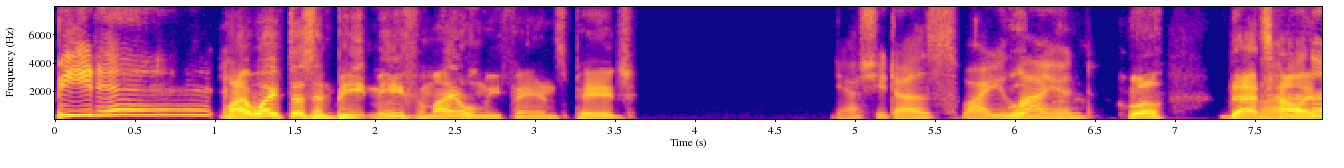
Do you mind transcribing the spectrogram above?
beat it. My wife doesn't beat me for my OnlyFans page. Yeah, she does. Why are you Well, lying? Well, that's how Why I the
